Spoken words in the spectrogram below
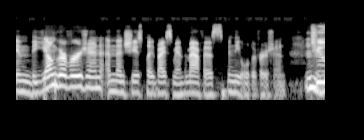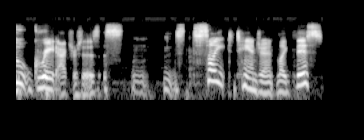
in the younger version, and then she is played by Samantha Mathis in the older version. Mm-hmm. Two great actresses. S- Slight tangent, like this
